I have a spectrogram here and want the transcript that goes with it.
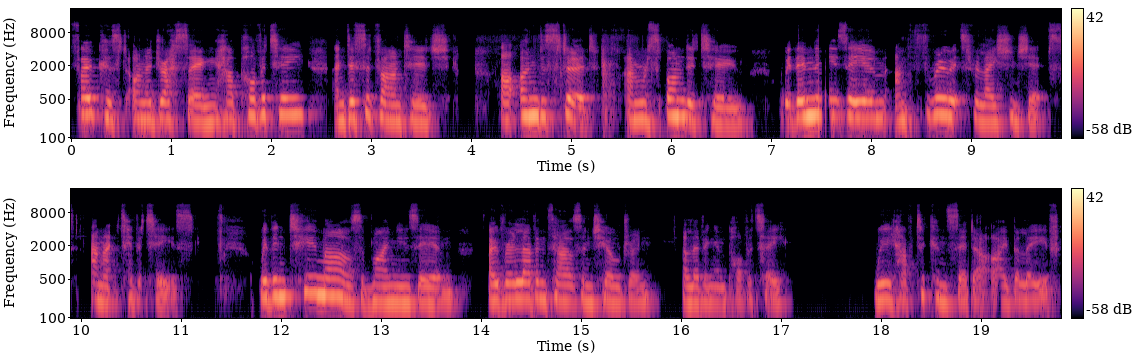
focused on addressing how poverty and disadvantage are understood and responded to within the museum and through its relationships and activities. Within two miles of my museum, over 11,000 children are living in poverty we have to consider, I believe,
